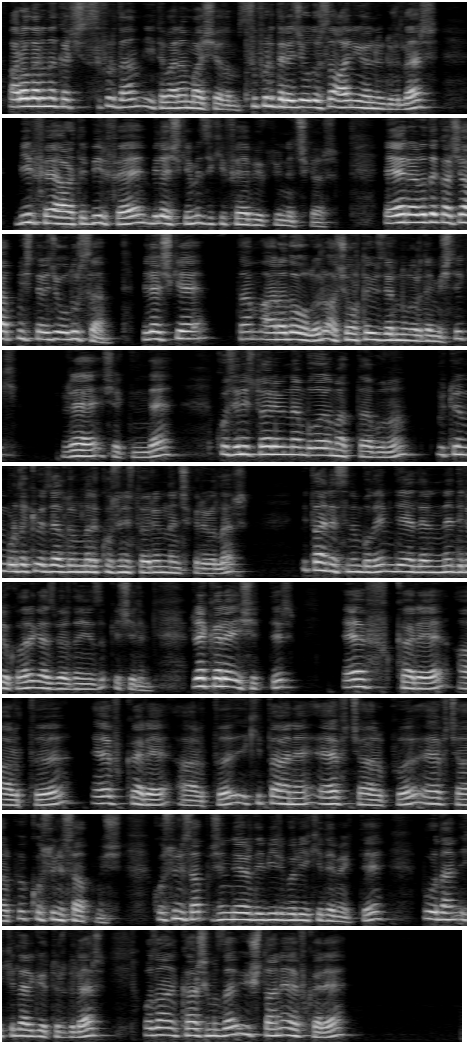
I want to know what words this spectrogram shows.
Aralarında kaçı sıfırdan itibaren başlayalım. Sıfır derece olursa aynı yönlüdürler. 1F artı 1F bileşkemiz 2F büyüklüğünde çıkar. Eğer aradaki açı 60 derece olursa bileşke tam arada olur. Açıortay üzerinde olur demiştik. R şeklinde. Kosinüs teoreminden bulalım hatta bunu. Bütün buradaki özel durumları kosinüs teoreminden çıkarıyorlar. Bir tanesini bulayım. Diğerlerini de direkt olarak ezberden yazıp geçelim. R kare eşittir. F kare artı F kare artı 2 tane F çarpı F çarpı kosinüs 60. Kosinüs 60'ın değeri de 1 bölü 2 demekti. Buradan ikiler götürdüler. O zaman karşımıza 3 tane F kare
